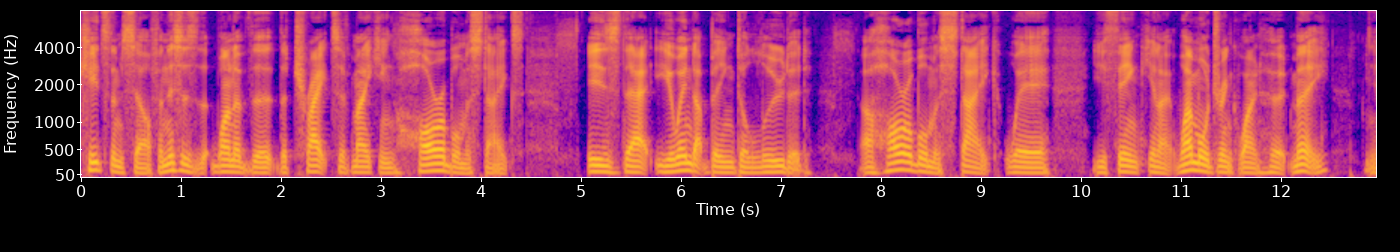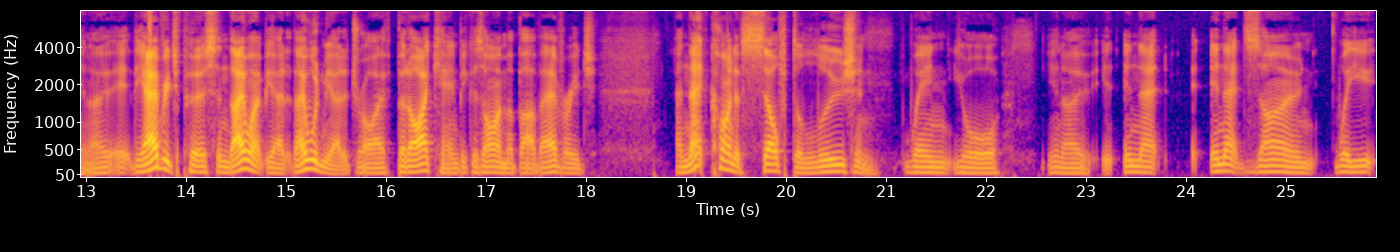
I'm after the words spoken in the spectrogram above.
kids themselves, and this is one of the, the traits of making horrible mistakes, is that you end up being deluded. A horrible mistake where you think, you know, one more drink won't hurt me. You know, eh, the average person, they won't be able they wouldn't be able to drive, but I can because I'm above average. And that kind of self delusion when you're you know, in that in that zone where you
